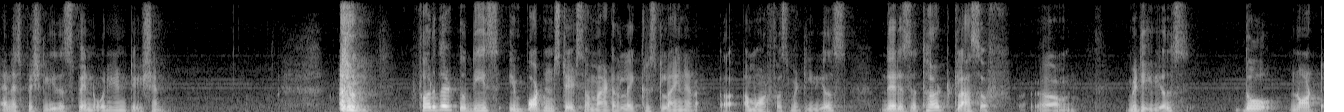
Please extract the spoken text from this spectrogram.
and especially the spin orientation. Further to these important states of matter like crystalline and uh, amorphous materials, there is a third class of um, materials though not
